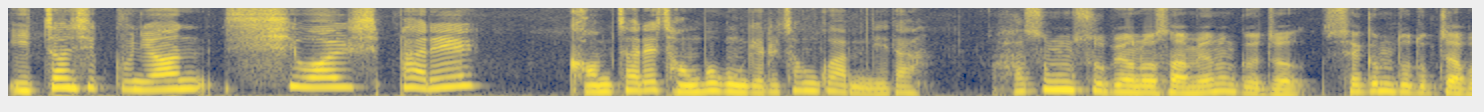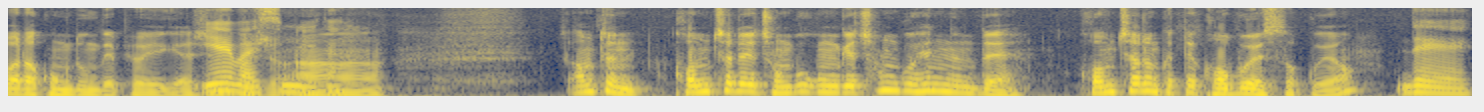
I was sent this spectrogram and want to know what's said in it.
2019년 10월 18일 검찰에 정보 공개를 청구합니다. 하승수 변호사면은 그저 세금 도둑 잡아라 공동 대표 얘기하시는 예, 거죠. 맞습니다. 아, 아무튼 검찰에 정보 공개 청구했는데 검찰은 그때 거부했었고요. 네.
